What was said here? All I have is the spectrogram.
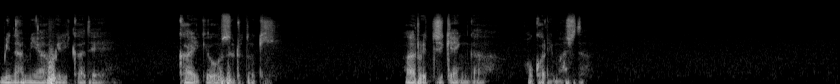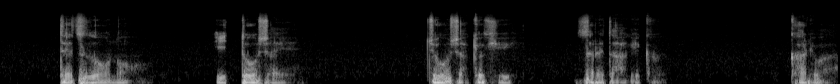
南アフリカで開業するとき、ある事件が起こりました。鉄道の一等車へ乗車拒否された挙句、彼は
